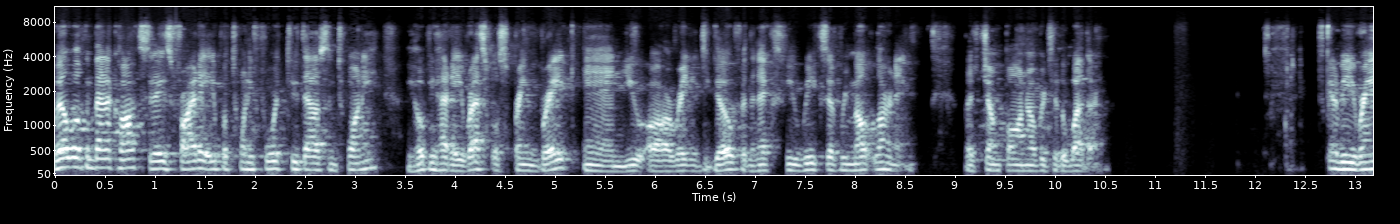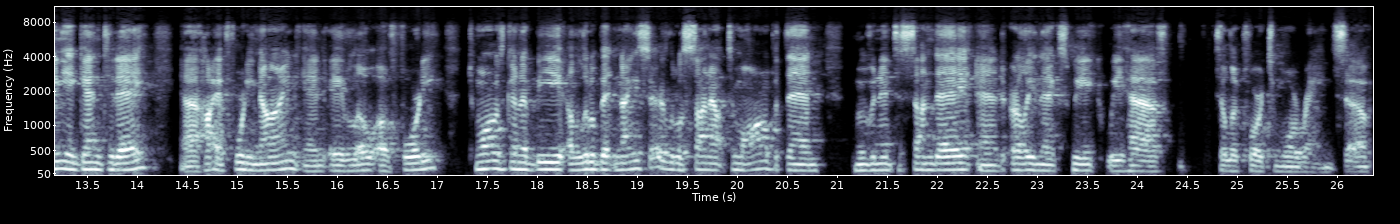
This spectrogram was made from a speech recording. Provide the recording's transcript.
Well, welcome back, Hawks. Today's Friday, April 24th, 2020. We hope you had a restful spring break and you are ready to go for the next few weeks of remote learning. Let's jump on over to the weather. It's going to be rainy again today, high of 49 and a low of 40. Tomorrow is going to be a little bit nicer, a little sun out tomorrow, but then moving into Sunday and early next week, we have to look forward to more rain. So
